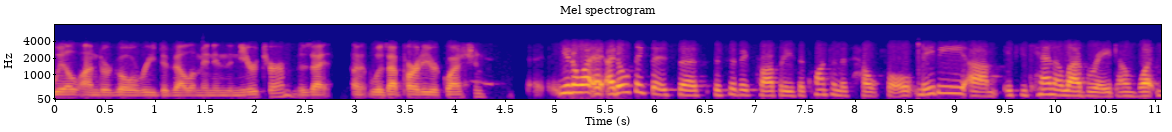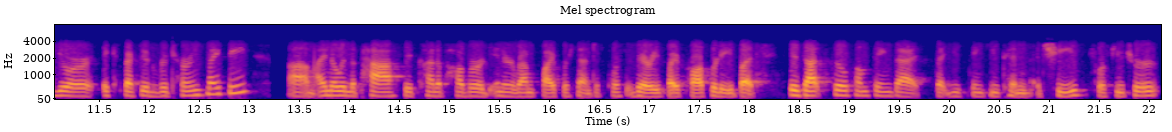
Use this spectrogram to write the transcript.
will undergo redevelopment in the near term? Was that part of your question? You know what? I don't think that it's the specific properties. The quantum is helpful. Maybe, um, if you can elaborate on what your expected returns might be. Um, I know in the past they've kind of hovered in and around 5%. Of course, it varies by property, but is that still something that you think you can achieve for future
